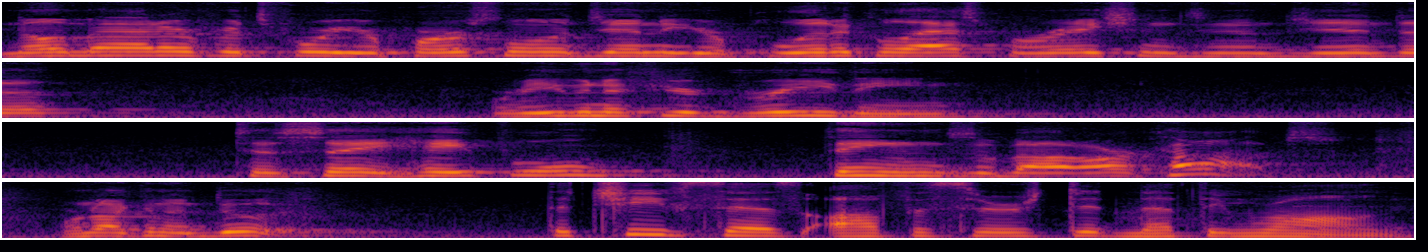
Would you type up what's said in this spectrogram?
no matter if it's for your personal agenda, your political aspirations and agenda, or even if you're grieving, to say hateful things about our cops. We're not going to do it. The chief says officers did nothing wrong.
